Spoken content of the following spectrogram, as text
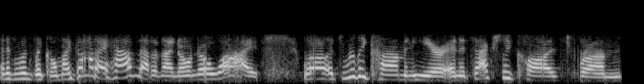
And everyone's like, oh my God, I have that and I don't know why. Well, it's really common here and it's actually caused from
